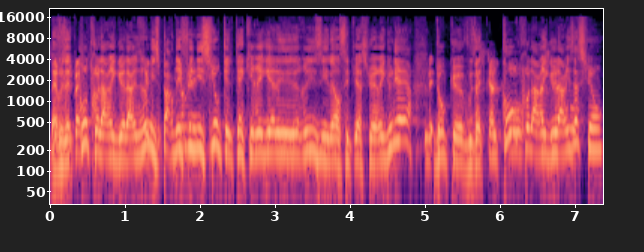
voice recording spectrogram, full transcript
Ben, vous êtes contre la régularisation, mais par définition, quelqu'un qui régularise, il est en situation irrégulière. Donc euh, vous êtes contre la régularisation.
